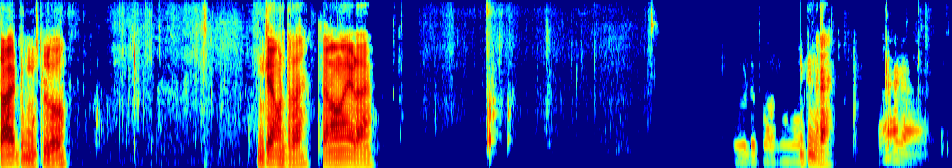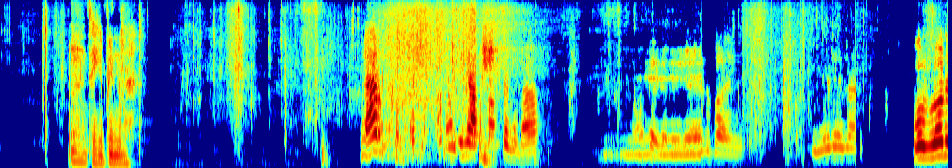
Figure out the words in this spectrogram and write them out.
తాటి ముట్లు. ఇంకేమంటారా? చాలా ఉన్నాయడా తెగిపోయిందిరా. తెగిపోయిందిరా. లోడ్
